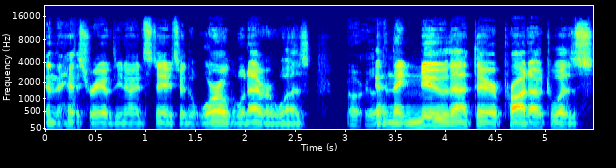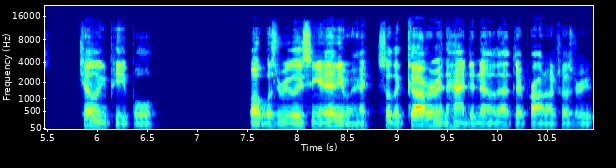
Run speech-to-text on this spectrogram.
in the history of the united states or the world whatever it was oh really? and they knew that their product was killing people but was releasing it anyway so the government had to know that their product was re-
